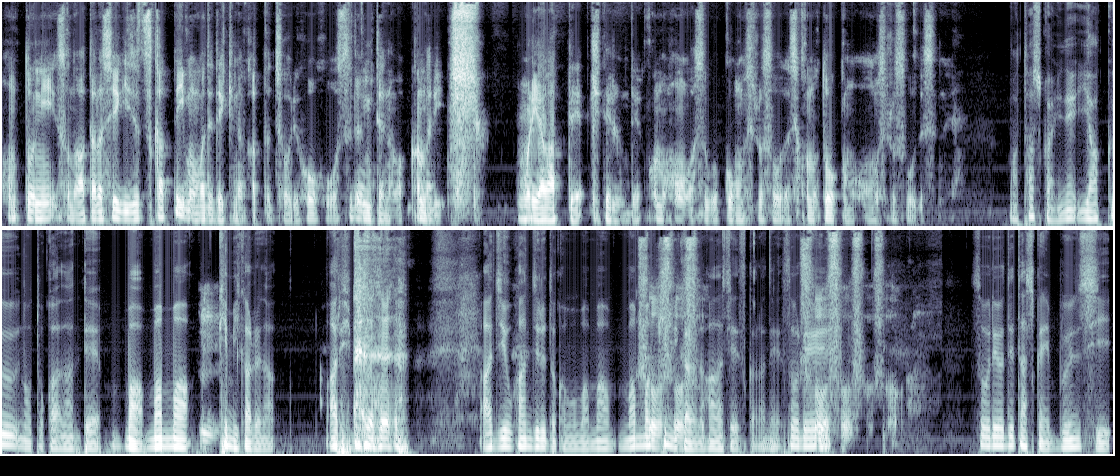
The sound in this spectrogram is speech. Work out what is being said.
本当にその新しい技術使って今までできなかった調理方法をするみたいなのはかなり盛り上がってきてるんで、この本はすごく面白そうだし、このトークも面白そうですね。まあ確かにね、焼くのとかなんて、まあまんまうんケミカルな、ある意味、味を感じるとかもまあまあまんまケミカルな話ですからね。それ、そうそうそうそう。それで確かに分子、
